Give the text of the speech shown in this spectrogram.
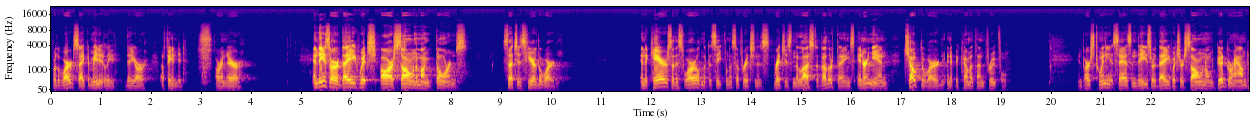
for the word's sake, immediately they are offended or in error. And these are they which are sown among thorns, such as hear the word. And the cares of this world and the deceitfulness of riches, riches and the lust of other things entering in choke the word, and it becometh unfruitful. In verse 20 it says, And these are they which are sown on good ground,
